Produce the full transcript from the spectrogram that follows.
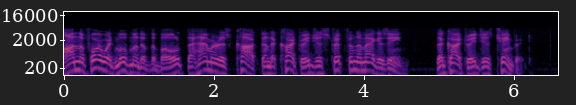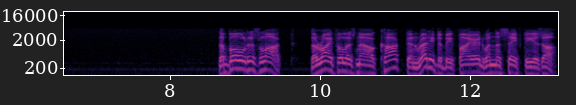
On the forward movement of the bolt, the hammer is cocked and a cartridge is stripped from the magazine. The cartridge is chambered. The bolt is locked. The rifle is now cocked and ready to be fired when the safety is off.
